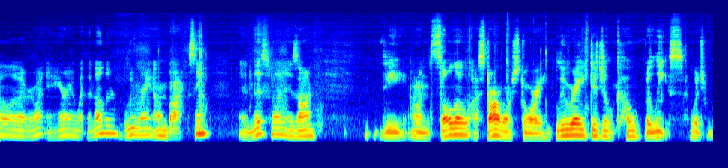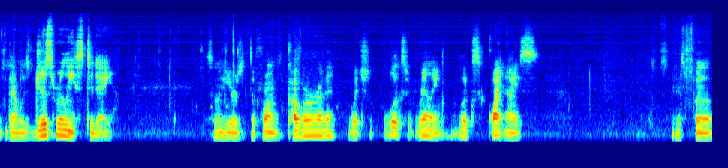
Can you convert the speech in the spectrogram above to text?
Hello everyone, and here I am with another Blu-ray unboxing, and this one is on the on Solo: A Star Wars Story Blu-ray digital code release, which that was just released today. So here's the front cover of it, which looks really looks quite nice. It's uh,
